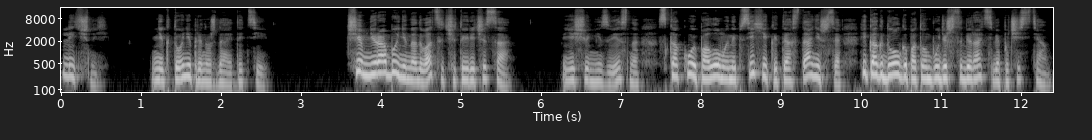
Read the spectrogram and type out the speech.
личный. Никто не принуждает идти. Чем не рабыня на 24 часа? Еще неизвестно, с какой поломанной психикой ты останешься и как долго потом будешь собирать себя по частям.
